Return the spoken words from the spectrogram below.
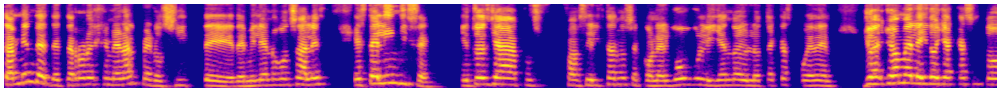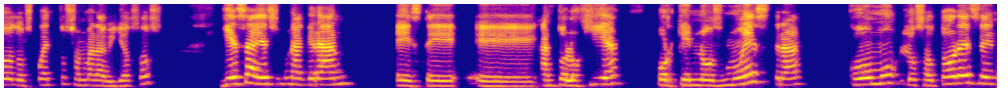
también de, de, terror en general, pero sí de, de, Emiliano González, está el índice. Y entonces ya, pues, facilitándose con el Google y yendo a bibliotecas, pueden. Yo, yo me he leído ya casi todos los cuentos, son maravillosos. Y esa es una gran este, eh, antología porque nos muestra cómo los autores en,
